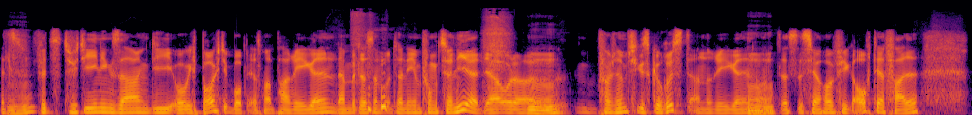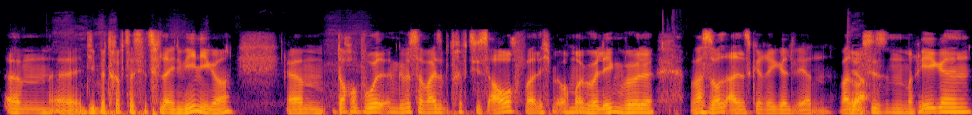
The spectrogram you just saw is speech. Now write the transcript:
Jetzt mhm. wird es natürlich diejenigen sagen, die, oh, ich bräuchte überhaupt erstmal ein paar Regeln, damit das im Unternehmen funktioniert, ja, oder mhm. ein vernünftiges Gerüst an Regeln. Mhm. Und das ist ja häufig auch der Fall. Ähm, äh, die betrifft das jetzt vielleicht weniger. Ähm, doch, obwohl in gewisser Weise betrifft sie es auch, weil ich mir auch mal überlegen würde, was soll alles geregelt werden? Weil ja. aus diesen Regeln,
